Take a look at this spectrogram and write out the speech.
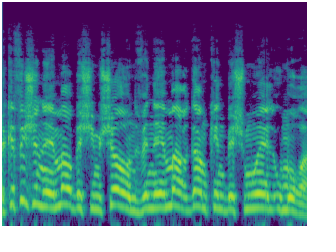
וכפי שנאמר בשמשון, ונאמר גם כן בשמואל ומורא,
